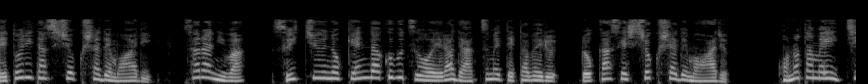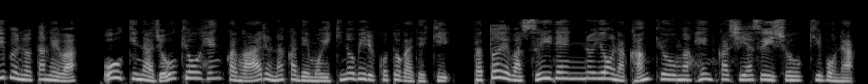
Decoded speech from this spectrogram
デトリタス食者でもあり、さらには水中の懸濁物をエラで集めて食べるろ過接触者でもある。このため一部の種は大きな状況変化がある中でも生き延びることができ、例えば水田のような環境が変化しやすい小規模な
